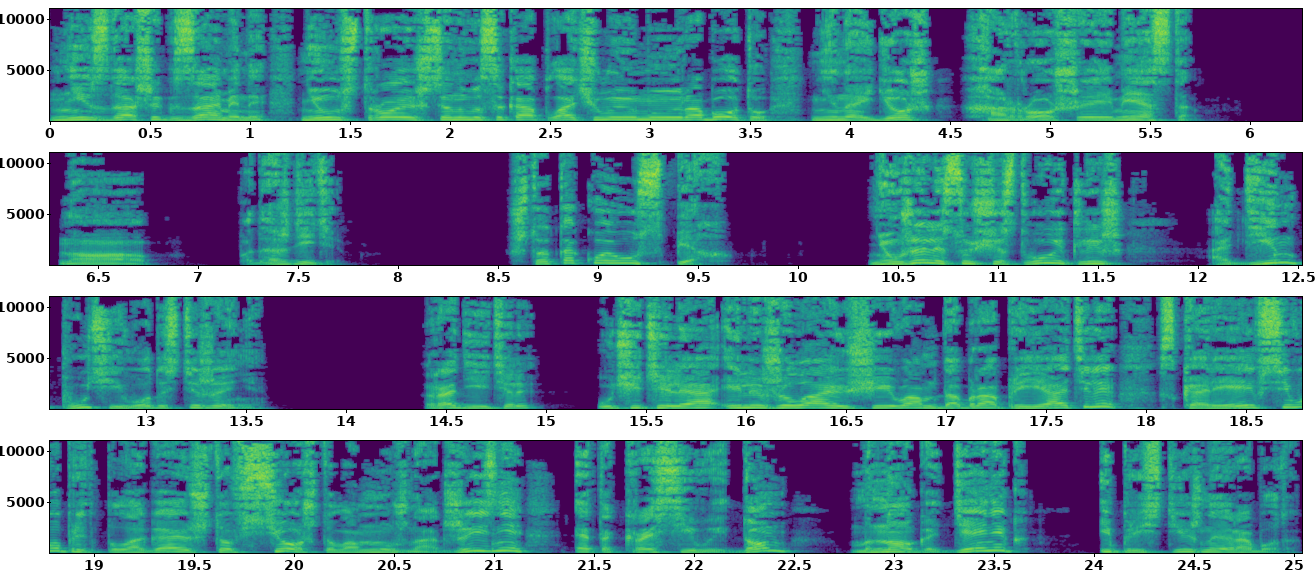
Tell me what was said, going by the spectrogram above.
не сдашь экзамены, не устроишься на высокооплачиваемую работу, не найдешь хорошее место. Но подождите, что такое успех? Неужели существует лишь один путь его достижения? Родители, учителя или желающие вам добра приятели, скорее всего, предполагают, что все, что вам нужно от жизни, это красивый дом, много денег и престижная работа.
